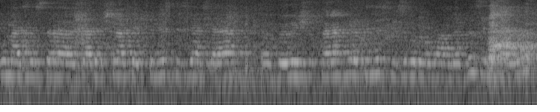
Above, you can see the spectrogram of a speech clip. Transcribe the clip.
bu məclisdə gəlib iştirak etdiniz, biz gənclərə e, böyük fərəh verdiniz, bizi qürurlandırdınız. İnşallah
